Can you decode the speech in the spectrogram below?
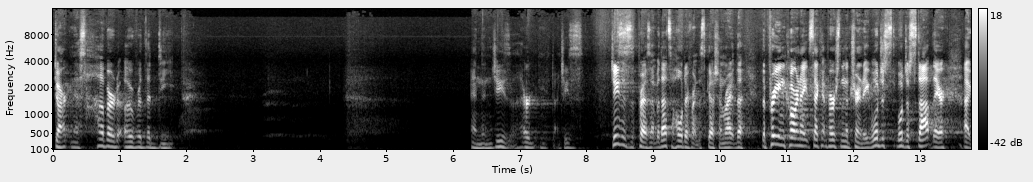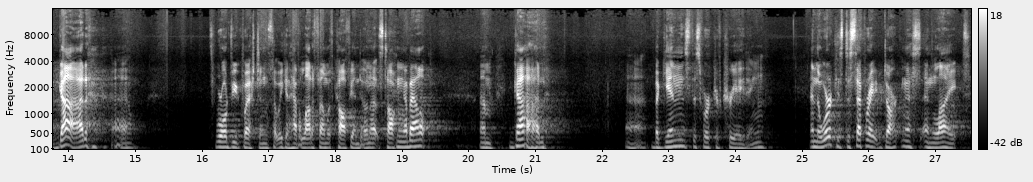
Darkness hovered over the deep. and then Jesus, or not Jesus. Jesus is present, but that's a whole different discussion, right? The, the pre incarnate second person of the Trinity. We'll just, we'll just stop there. Uh, God, uh, it's worldview questions that we can have a lot of fun with coffee and donuts talking about. Um, God uh, begins this work of creating, and the work is to separate darkness and light.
